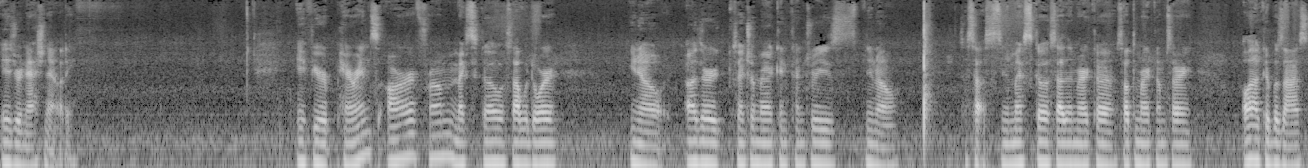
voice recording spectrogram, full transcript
is your nationality. If your parents are from Mexico, Salvador, you know, other Central American countries, you know, South, Mexico, South America, South America, I'm sorry, all that good was asked,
